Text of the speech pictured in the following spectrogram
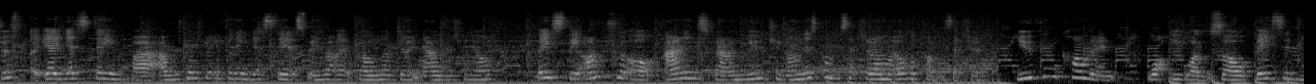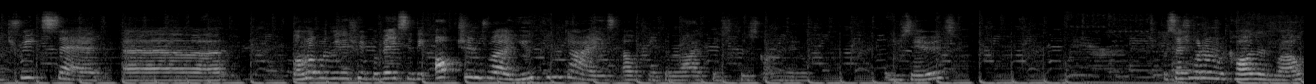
just uh, yeah, yesterday in fact. I was going to make a video yesterday explaining about it, but I'm going to do it now in this video. Basically, on Twitter and Instagram YouTube, on this comment section, on my other comment section, you can comment what you want. So basically, the tweet said, uh, I'm not going to read the tweet, but basically the options were you can guys. Okay, the live is just got new. Are you serious? Especially when I'm recording as well.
